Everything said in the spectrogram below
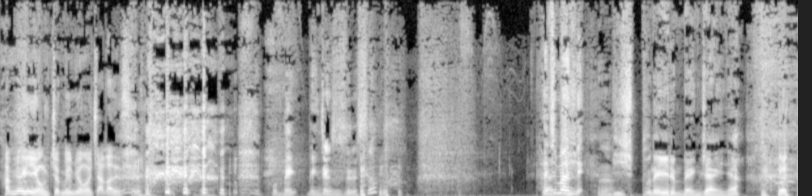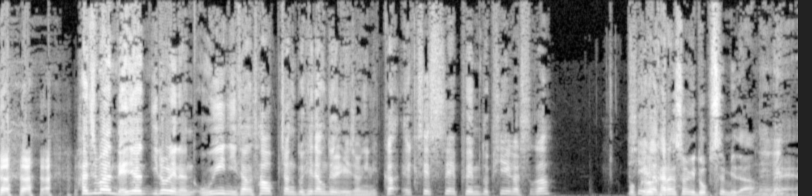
한 명이 0.1명을 잘라냈어요. 뭐 맹, 맹장 수술했어? 하지만 내, 응. 네 10분의 1은 맹장이냐? 하지만 내년 1월에는 5인 이상 사업장도 해당될 예정이니까 XSFM도 피해갈 수가 뭐 피해가 그런 가능성이 높습니다. 네. 네.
